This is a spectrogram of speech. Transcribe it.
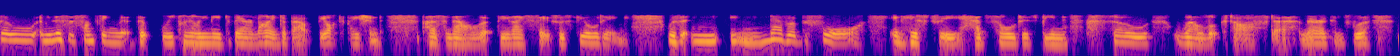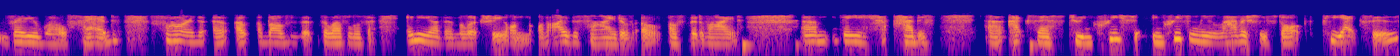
So, I mean, this is something that, that we clearly need to bear in mind about the occupation personnel that the United States was fielding, was that n- never before in history had soldiers been so well looked after. Americans were very well fed, far in, uh, above the, the, level of any other military on, on either side of, of, of the divide. Um, they had uh, access to increase, increasingly lavishly stocked PXs,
